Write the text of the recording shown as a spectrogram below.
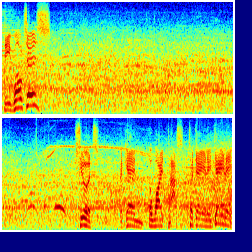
Steve Walters. Stuart. Again, the wide pass to Daley. Daley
